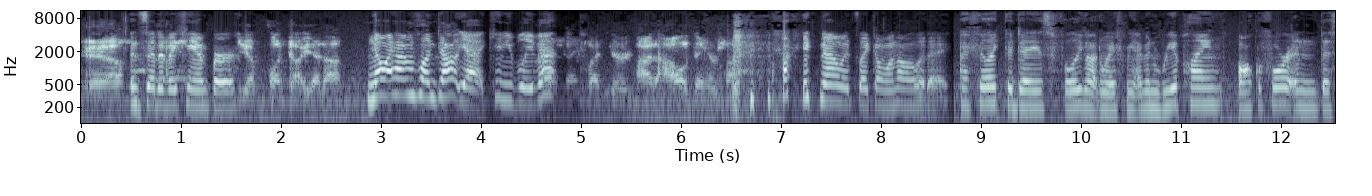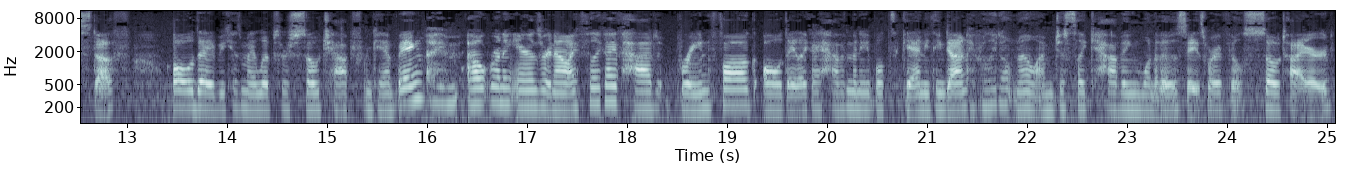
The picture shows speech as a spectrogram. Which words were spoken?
Yeah. Instead of a camper. You haven't plugged out yet, huh? No, I haven't flunked out yet. Can you believe it? Seems like you're on a holiday or something. I know, it's like I'm on holiday. I feel like the day has fully gotten away from me. I've been reapplying Aquaphor and this stuff all day because my lips are so chapped from camping. I'm out running errands right now. I feel like I've had brain fog all day. Like I haven't been able to get anything done. I really don't know. I'm just like having one of those days where I feel so tired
